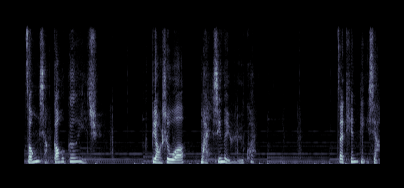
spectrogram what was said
总想高歌一曲，表示我满心的愉快。在天底下，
